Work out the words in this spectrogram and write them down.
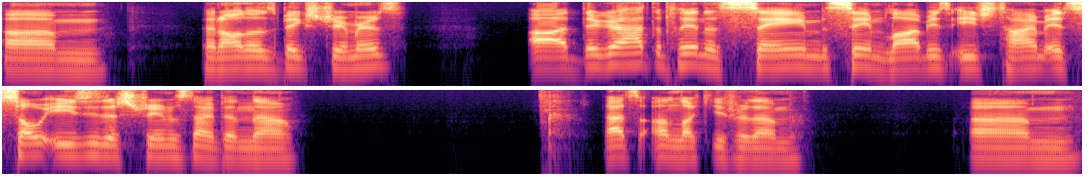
um, and all those big streamers, uh, they're gonna have to play in the same same lobbies each time. It's so easy to stream snipe them now. That's unlucky for them. Um,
